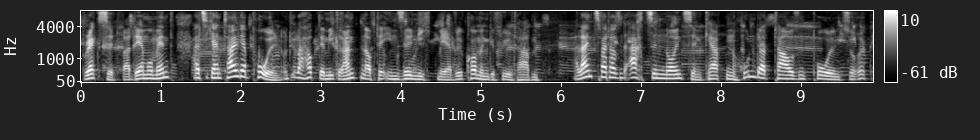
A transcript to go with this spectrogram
Brexit war der Moment, als sich ein Teil der Polen und überhaupt der Migranten auf der Insel nicht mehr willkommen gefühlt haben. Allein 2018-19 kehrten 100.000 Polen zurück.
